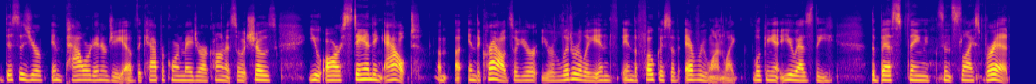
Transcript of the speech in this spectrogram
this is your empowered energy of the Capricorn Major Arcana. So it shows you are standing out um, uh, in the crowd. So you're you're literally in in the focus of everyone, like looking at you as the the best thing since sliced bread.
